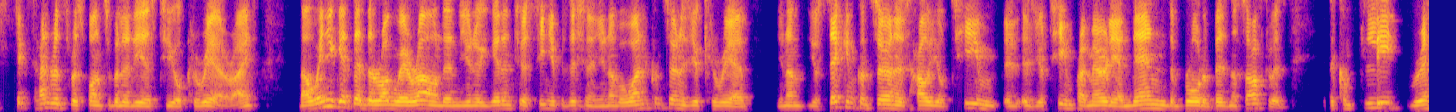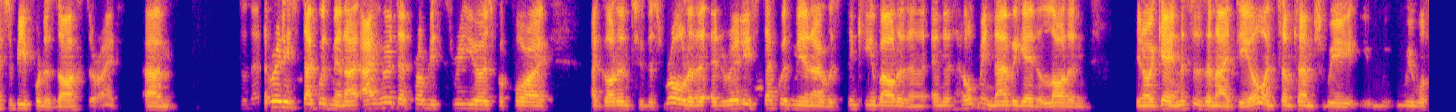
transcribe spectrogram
600th responsibility is to your career, right? Now, when you get that the wrong way around, and you know you get into a senior position, and your number one concern is your career, you know your second concern is how your team is, is your team primarily and then the broader business afterwards. It's a complete recipe for disaster right? Um, so that really stuck with me and I, I, heard that probably three years before i i got into this role and it, it really stuck with me and i was thinking about it and, and it helped me navigate a lot and you know again this is an ideal and sometimes we we will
